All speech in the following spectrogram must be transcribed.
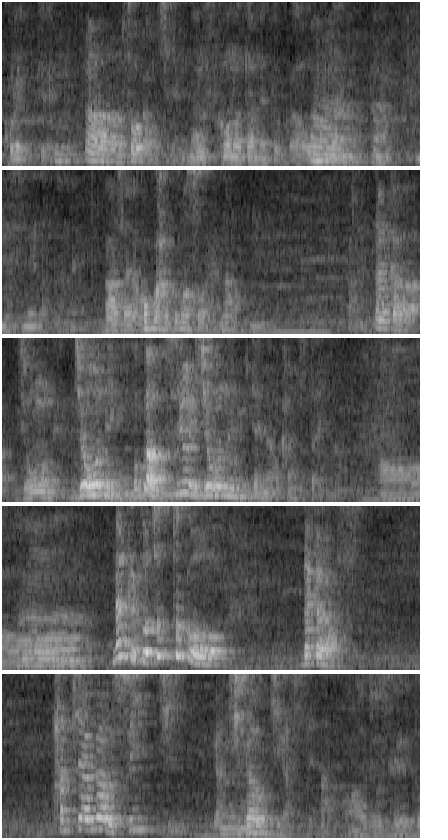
これって。うん、ああそうかもしれんな。息子のためとかうんうん。奥の娘のため。ああそうやな。告白もそうやな。あなんか情念。情念。僕は強い情念みたいなのを感じたいな。あうん。なんかこうちょっとこうだからす立ち上がるスイッチが違う気がしてな、あ女性と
